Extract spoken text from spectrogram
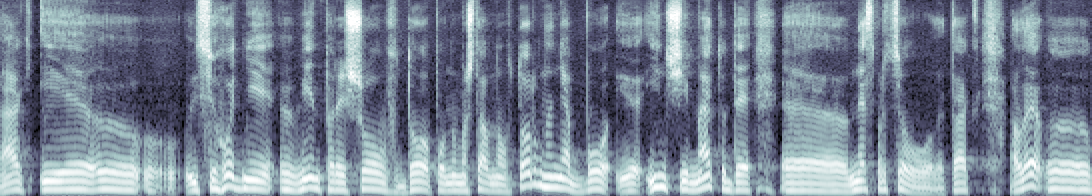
Так і е, е, сьогодні він перейшов до повномасштабного вторгнення, бо е, інші методи е, не спрацьовували. Так, але е,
